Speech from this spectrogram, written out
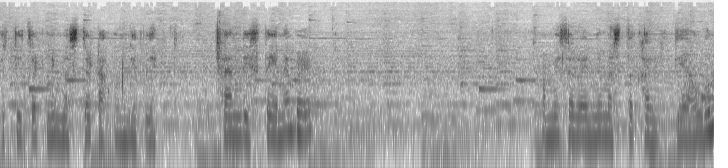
तर ती चटणी मस्त टाकून घेतली. छान दिसते ना भेळ आम्ही सगळ्यांनी मस्त खाल्ली ती आवडून.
